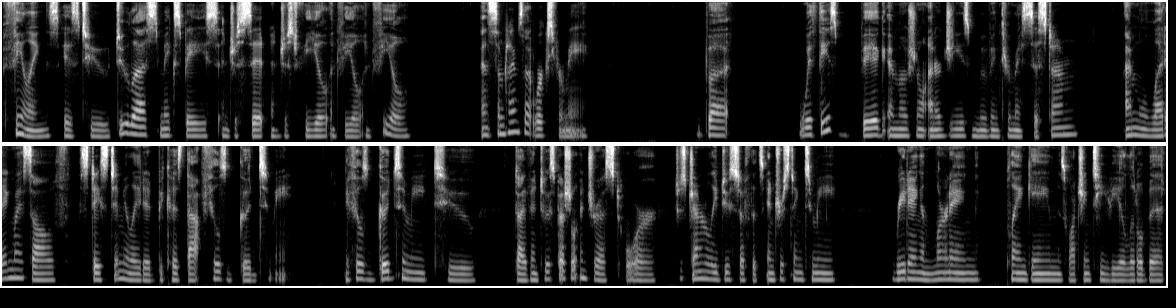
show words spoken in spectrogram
feelings is to do less, make space, and just sit and just feel and feel and feel. And sometimes that works for me. But with these big emotional energies moving through my system, I'm letting myself stay stimulated because that feels good to me. It feels good to me to dive into a special interest or just generally do stuff that's interesting to me, reading and learning, playing games, watching TV a little bit,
